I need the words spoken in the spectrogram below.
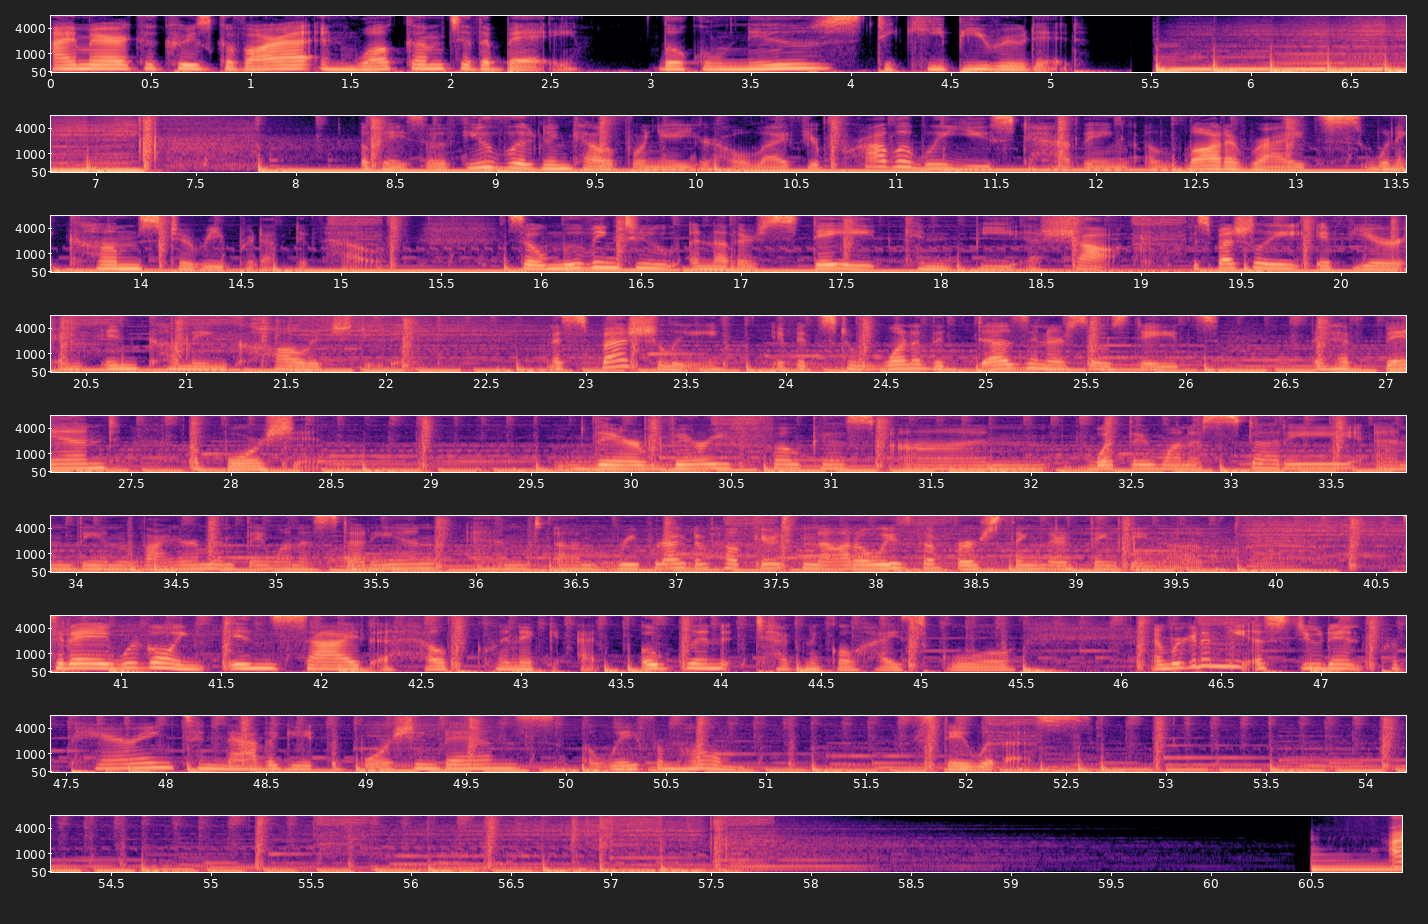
I'm Ericka Cruz Guevarra, and welcome to The Bay, local news to keep you rooted. Okay, so if you've lived in California your whole life, you're probably used to having a lot of rights when it comes to reproductive health. So moving to another state can be a shock, especially if you're an incoming college student, especially if it's to one of the dozen or so states that have banned abortion they're very focused on what they want to study and the environment they want to study in. And um, reproductive health care is not always the first thing they're thinking of. Today, we're going inside a health clinic at Oakland Technical High School. And we're going to meet a student preparing to navigate abortion bans away from home. Stay with us.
